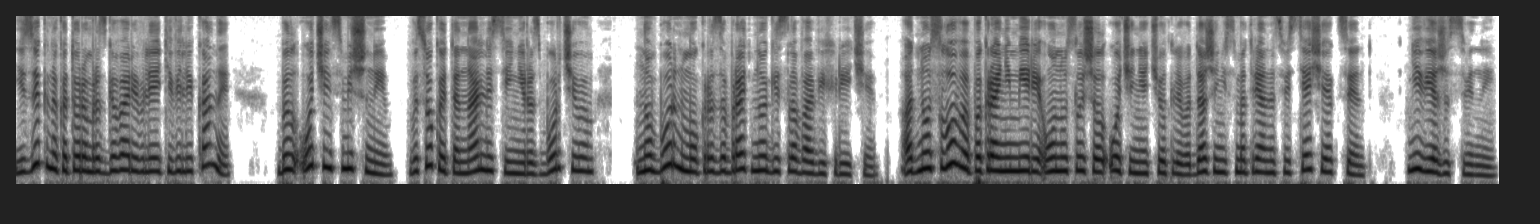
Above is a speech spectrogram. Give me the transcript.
Язык, на котором разговаривали эти великаны, был очень смешным, высокой тональности и неразборчивым, но Борн мог разобрать многие слова в их речи. Одно слово, по крайней мере, он услышал очень отчетливо, даже несмотря на свистящий акцент. Невежественный.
